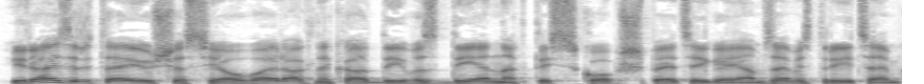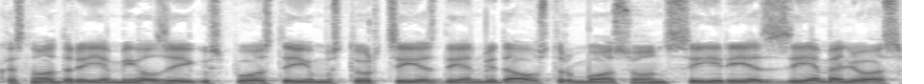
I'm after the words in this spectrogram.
Ir aizritējušas jau vairāk nekā divas diennaktis kopš spēcīgajām zemestrīcēm, kas nodarīja milzīgus postījumus Turcijas dienvidu austrumos un Sīrijas ziemeļos.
